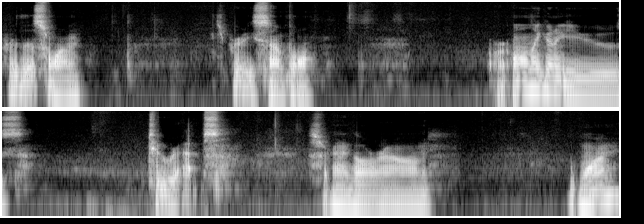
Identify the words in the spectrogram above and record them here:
for this one, it's pretty simple. We're only going to use two wraps. So we're going to go around one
